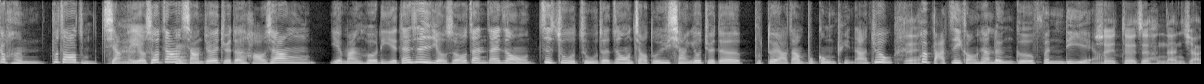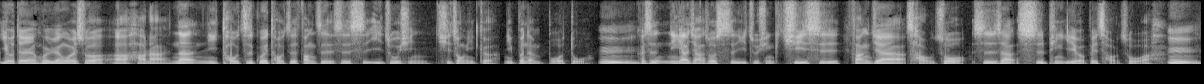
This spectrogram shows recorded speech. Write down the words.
就很不知道怎么讲诶，有时候这样想就会觉得好像也蛮合理的，但是有时候站在这种自助族的这种角度去想，又觉得不对啊，这样不公平啊，就会把自己搞成像人格分裂啊。所以对，这很难讲。有的人会认为说啊，好啦，那你投资归投资，房子只是十一住行其中一个，你不能剥夺。嗯。可是你要讲说十一住行，其实房价炒作，事实上食品也有被炒作啊。嗯。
